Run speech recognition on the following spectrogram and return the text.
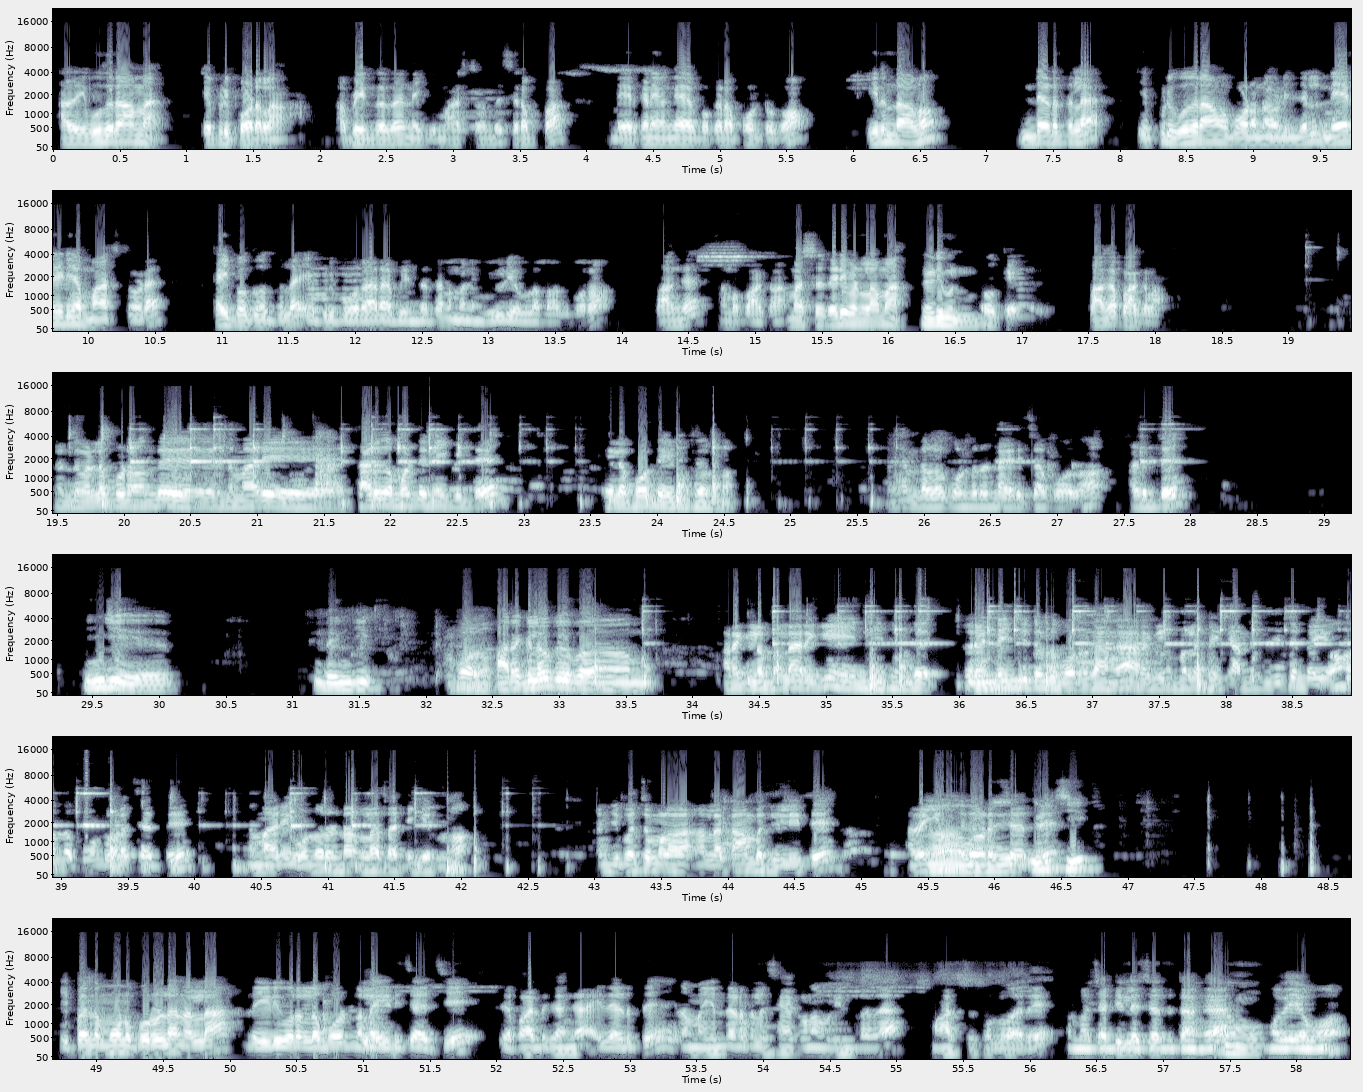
அதை உதிராம எப்படி போடலாம்? அப்படின்றத இன்னைக்கு மாஸ்டர் வந்து சிறப்பா நம்ம ஏற்கனவே வெங்காய பக்கோடா போட்டிருக்கோம். இருந்தாலும் இந்த இடத்துல எப்படி உதிராம போடணும் அப்படின்னு சொல்லி நேரடியா மாஸ்டரோட கைப்பக்குவத்துல எப்படி போறாரு அப்படின்றத நம்ம இந்த வீடியோக்குள்ள பார்க்க போறோம். வாங்க நம்ம பார்க்கலாம். மாஸ்டர் ரெடி பண்ணலாமா? ரெடி பண்ணணும். ஓகே வாங்க பார்க்கலாம். ரெண்டு வெள்ளைப்பூடை வந்து இந்த மாதிரி கருகை மட்டும் நீக்கிட்டு இதுல போட்டு இடிச்சு வரணும். இந்த அளவுக்கு ஒன்று ரெண்டா இடிச்சா போதும். அடுத்து இஞ்சி இந்த இஞ்சி. போதும். அரை ஆம், அரை கிலோ பல்லாரிக்கு இஞ்சி துண்டு. ரெண்டு இஞ்சி துண்டு போட்டிருக்காங்க. அரை கிலோ பல்லாரிக்கு அந்த இஞ்சி துண்டையும் அந்த பூண்டோட சேர்த்து இந்த மாதிரி ஒன்று ரெண்டா நல்லா தட்டிக்கிடணும். அஞ்சு பச்சை மிளகா நல்லா காம்பை கிள்ளிட்டு அதையும் இதோட சேர்த்து இப்ப இந்த மூணு பொருளை நல்லா இந்த இடி உரல்ல போட்டு நல்லா இடிச்சாச்சு. இதை பாத்துக்கங்க இதை எடுத்து நம்ம எந்த இடத்துல சேர்க்கணும் அப்படின்றத மாஸ்டர் சொல்லுவாரு. நம்ம சட்டியில சேர்த்துட்டாங்க. ஆமா. உதயவும்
